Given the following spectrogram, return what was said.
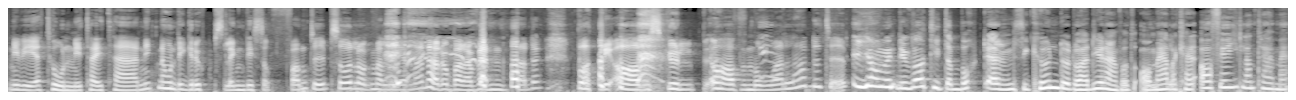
ni vet hon i Titanic när hon ligger uppslängd i soffan typ. Så låg Malena där och bara väntade på att bli avskulp, avmålad typ. Ja men du bara tittar bort en sekund och då hade jag redan fått av mig alla kläder. Ja för jag gillar inte det här med,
